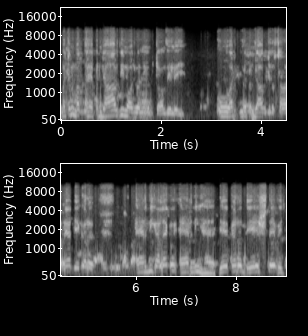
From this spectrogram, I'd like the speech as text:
ਵਚਨਬੱਧ ਹੈ, ਪੰਜਾਬ ਦੀ ਨੌਜਵਾਨੀ ਨੂੰ ਬਚਾਉਣ ਦੇ ਲਈ ਉਹ ਅੱਜ ਪੂਰੇ ਪੰਜਾਬ ਵਿੱਚ ਦਰਸਾ ਰਿਹਾ ਜੇਕਰ ਐਡ ਦੀ ਗੱਲ ਹੈ ਕੋਈ ਐਡ ਨਹੀਂ ਹੈ, ਜੇਕਰ ਦੇਸ਼ ਦੇ ਵਿੱਚ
